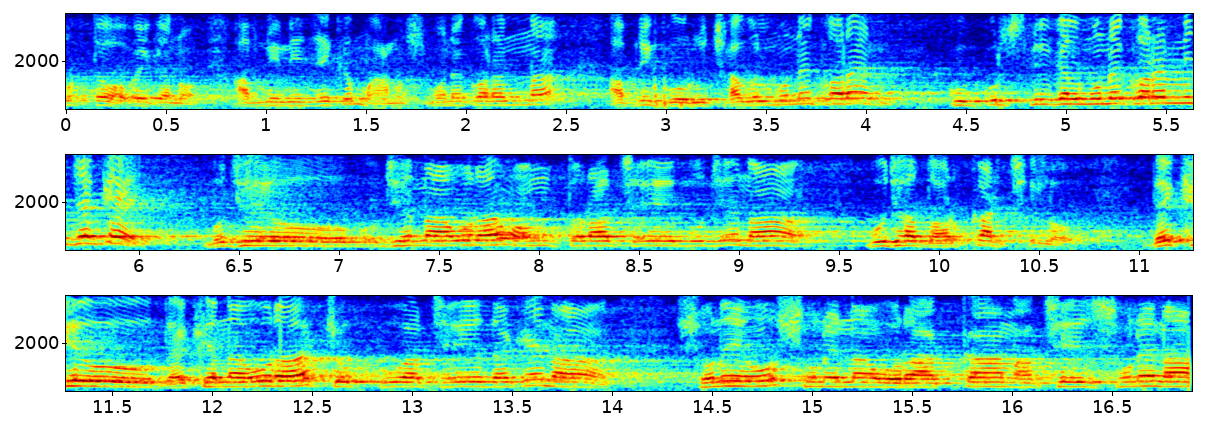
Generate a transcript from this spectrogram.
করতে হবে কেন? আপনি নিজেকে মানুষ মনে করেন না? আপনি গরু, ছাগল মনে করেন? কুকুর শ্রীগাল মনে করেন নিজেকে? বুঝেও বুঝে না ওরা অন্তর আছে, বুঝে না, বোঝা দরকার ছিল। দেখেও দেখে না ওরা, চক্ষু আছে, দেখে না। শোনেও শোনে না, ওরা কান আছে শোনে না।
